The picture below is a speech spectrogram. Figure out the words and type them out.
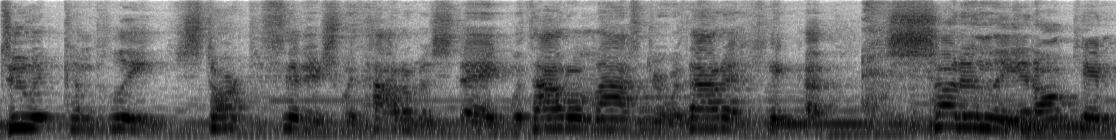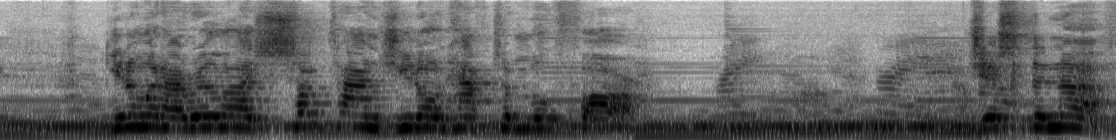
do it complete, start to finish, without a mistake, without a laughter, without a hiccup. Suddenly, it all came. You know what I realized? Sometimes you don't have to move far, Right. Right. just enough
